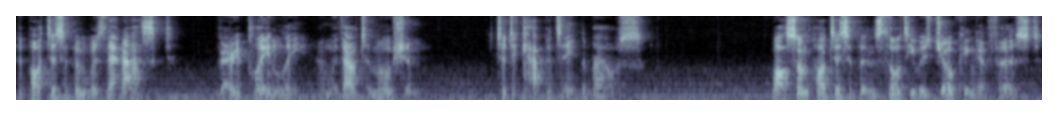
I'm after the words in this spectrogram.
The participant was then asked, very plainly and without emotion, to decapitate the mouse. While some participants thought he was joking at first,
